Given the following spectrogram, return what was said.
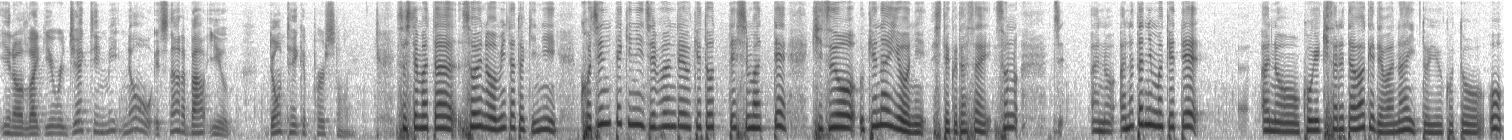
You know, like you're rejecting me. No, it's not about you. Don't take it personally. そしてまたそういうのを見たときに個人的に自分で受け取ってしまって傷を受けないようにしてください。そのあのあなたに向けてあの攻撃されたわけではないということを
